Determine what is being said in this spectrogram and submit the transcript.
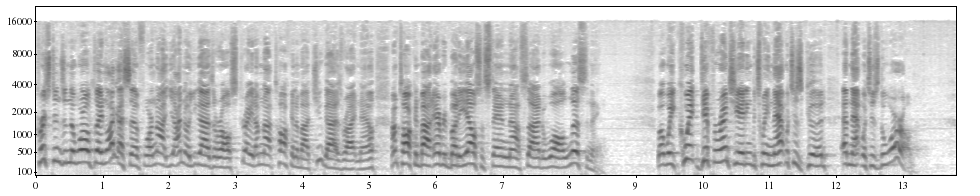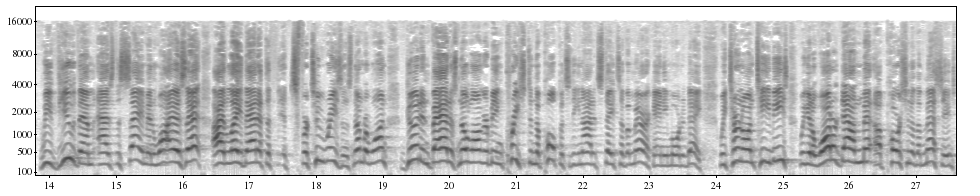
Christians in the world today, like I said before, not, I know you guys are all straight. I'm not talking about you guys right now. I'm talking about everybody else that's standing outside the wall listening. But we quit differentiating between that which is good and that which is the world we view them as the same. And why is that? I lay that at the, for two reasons. Number one, good and bad is no longer being preached in the pulpits of the United States of America anymore today. We turn on TVs, we get a watered down me- a portion of the message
